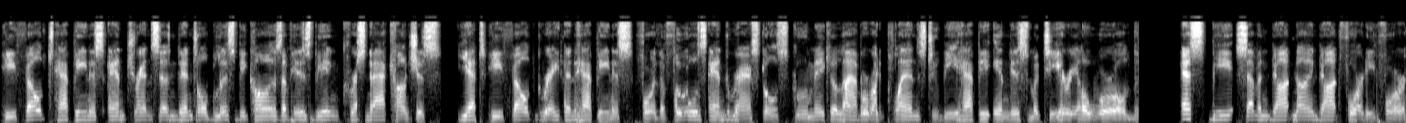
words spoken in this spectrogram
He felt happiness and transcendental bliss because of his being Krishna conscious, yet he felt great unhappiness for the fools and rascals who make elaborate plans to be happy in this material world. SB 7.9.44.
